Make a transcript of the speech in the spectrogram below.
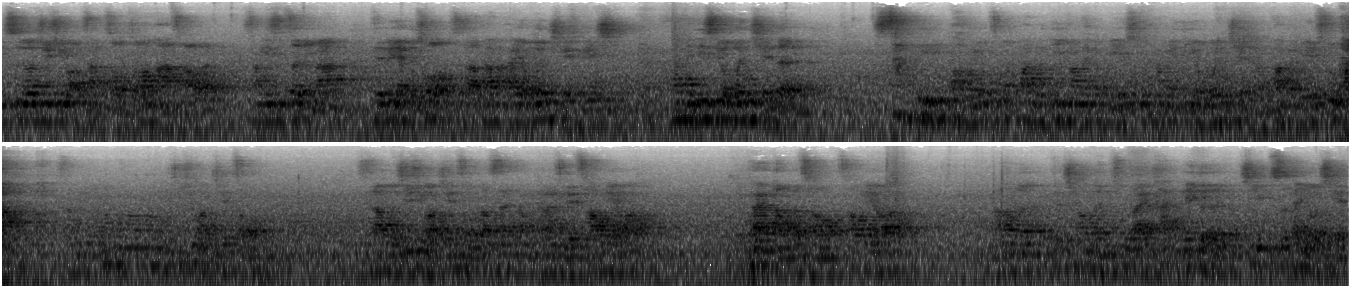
于是又继续往上走，走到马槽了。上帝是这里吗？这边也不错，至少他们还有温泉可以洗。他们一定是有温泉的。上帝，保佑这么棒的地方，那个别墅，他们一定有温泉，很棒的别墅吧？上帝，慢慢慢慢，你继续往前走。然后我继续往前走到山上，他直接超了啊，快要倒的超超了啊。然后呢，我就敲门出来看，那个人既不是很有钱，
